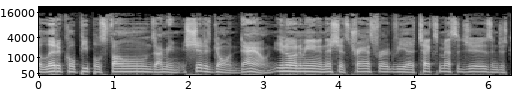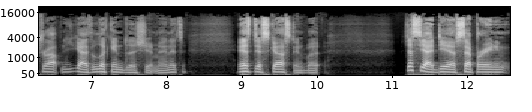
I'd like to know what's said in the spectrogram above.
political people's phones. I mean, shit is going down. You know what I mean? And this shit's transferred via text messages and just dropped. You guys look into this shit, man. It's it's disgusting, but just the idea of separating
